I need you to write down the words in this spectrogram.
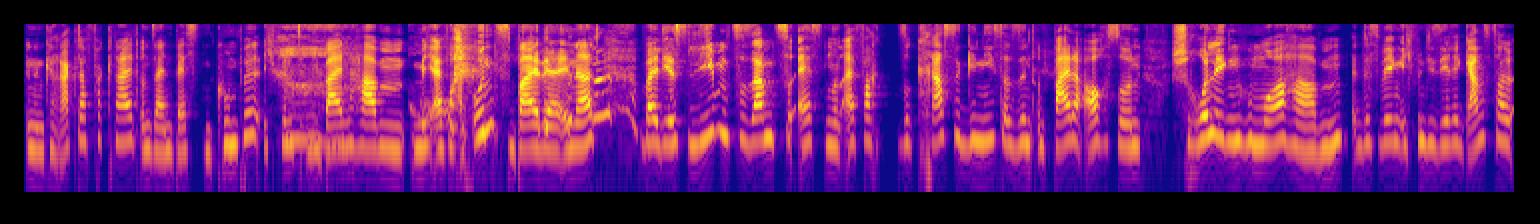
in den Charakter verknallt und seinen besten Kumpel. Ich finde, die beiden haben mich einfach an uns beide erinnert, weil die es lieben, zusammen zu essen und einfach so krasse Genießer sind und beide auch so einen schrulligen Humor haben. Deswegen, ich finde die Serie ganz toll,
